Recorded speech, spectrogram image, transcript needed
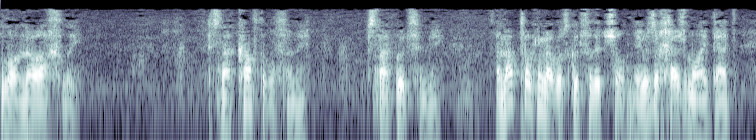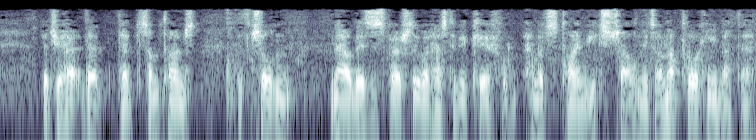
lo noachli. It's not comfortable for me. It's not good for me. I'm not talking about what's good for the children. There is a cheshbon like that that you ha- that that sometimes with children nowadays, especially, one has to be careful how much time each child needs. I'm not talking about that.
